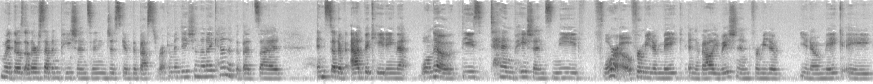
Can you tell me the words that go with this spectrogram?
with those other seven patients and just give the best recommendation that I can at the bedside instead of advocating that, well, no, these 10 patients need fluoro for me to make an evaluation for me to, you know, make a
